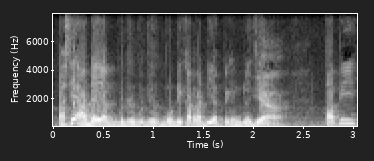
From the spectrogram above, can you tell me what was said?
pasti ada yang bener-bener murni karena dia pengen belajar Ya. tapi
